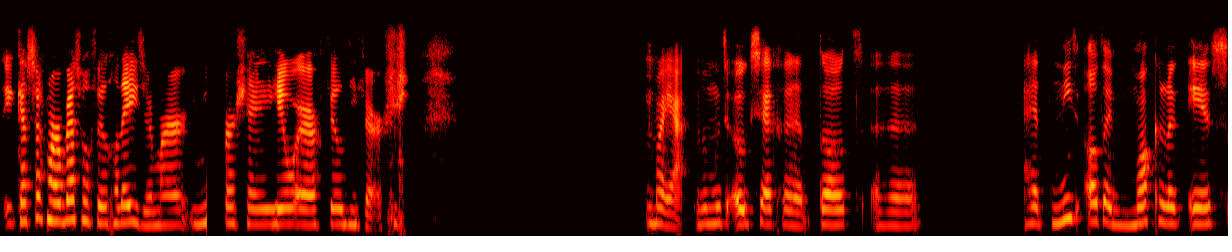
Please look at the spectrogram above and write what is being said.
ik heb zeg maar best wel veel gelezen, maar niet per se heel erg veel divers. Maar ja, we moeten ook zeggen dat uh, het niet altijd makkelijk is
